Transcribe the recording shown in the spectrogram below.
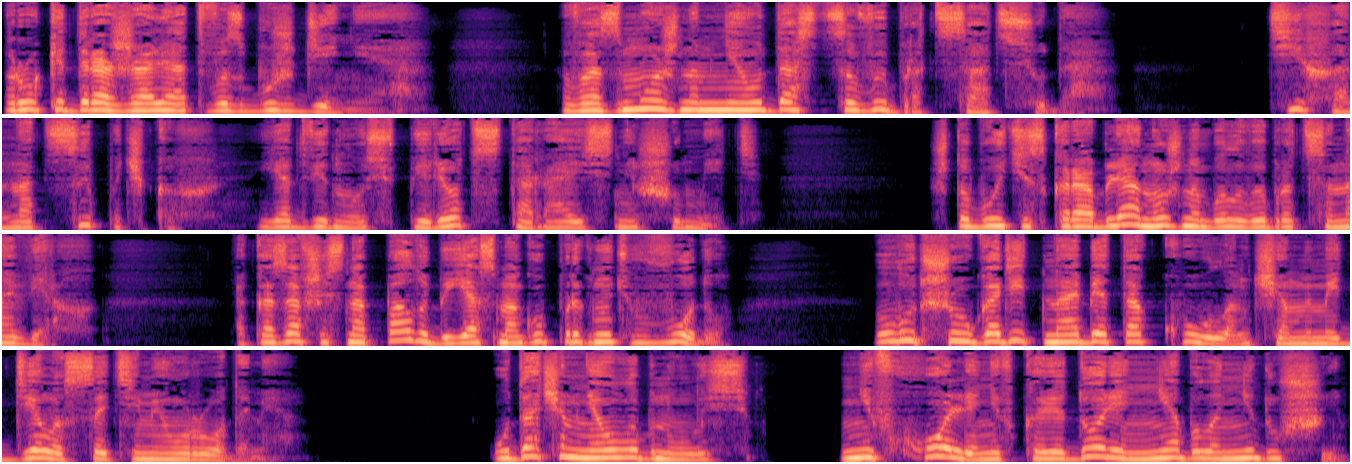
Руки дрожали от возбуждения. Возможно, мне удастся выбраться отсюда. Тихо, на цыпочках, я двинулась вперед, стараясь не шуметь. Чтобы уйти с корабля, нужно было выбраться наверх. Оказавшись на палубе, я смогу прыгнуть в воду. Лучше угодить на обед акулам, чем иметь дело с этими уродами. Удача мне улыбнулась. Ни в холле, ни в коридоре не было ни души.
